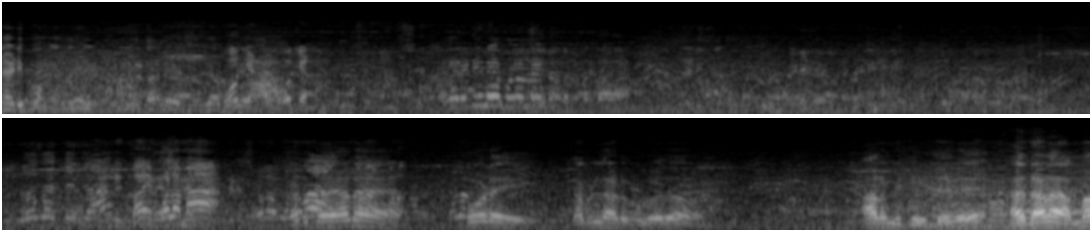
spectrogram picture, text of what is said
பின்னாடி போங்க. கடுமையான கோடை தமிழ்நாடு முழுவதும் ஆரம்பித்து விட்டது. அதனால அம்மா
